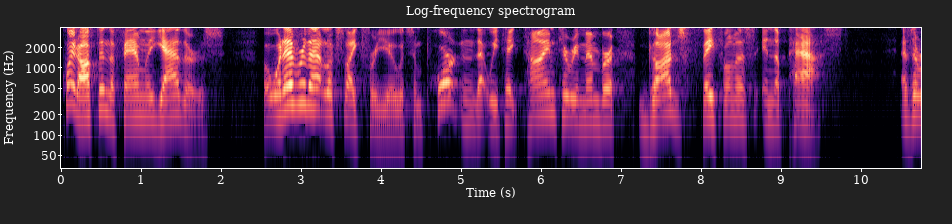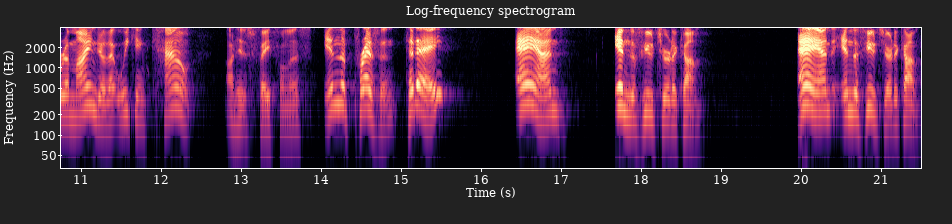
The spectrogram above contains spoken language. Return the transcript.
quite often the family gathers. But whatever that looks like for you, it's important that we take time to remember God's faithfulness in the past as a reminder that we can count on His faithfulness in the present, today, and in the future to come. And in the future to come.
